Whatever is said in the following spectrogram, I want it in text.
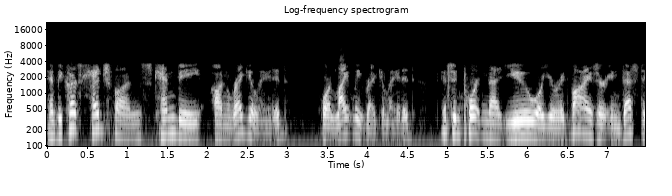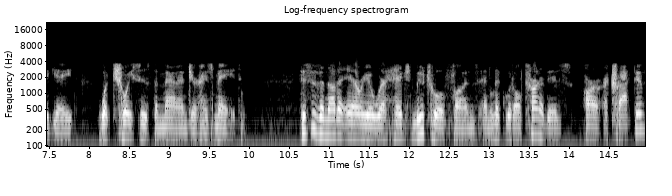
And because hedge funds can be unregulated or lightly regulated, it's important that you or your advisor investigate what choices the manager has made. This is another area where hedged mutual funds and liquid alternatives are attractive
